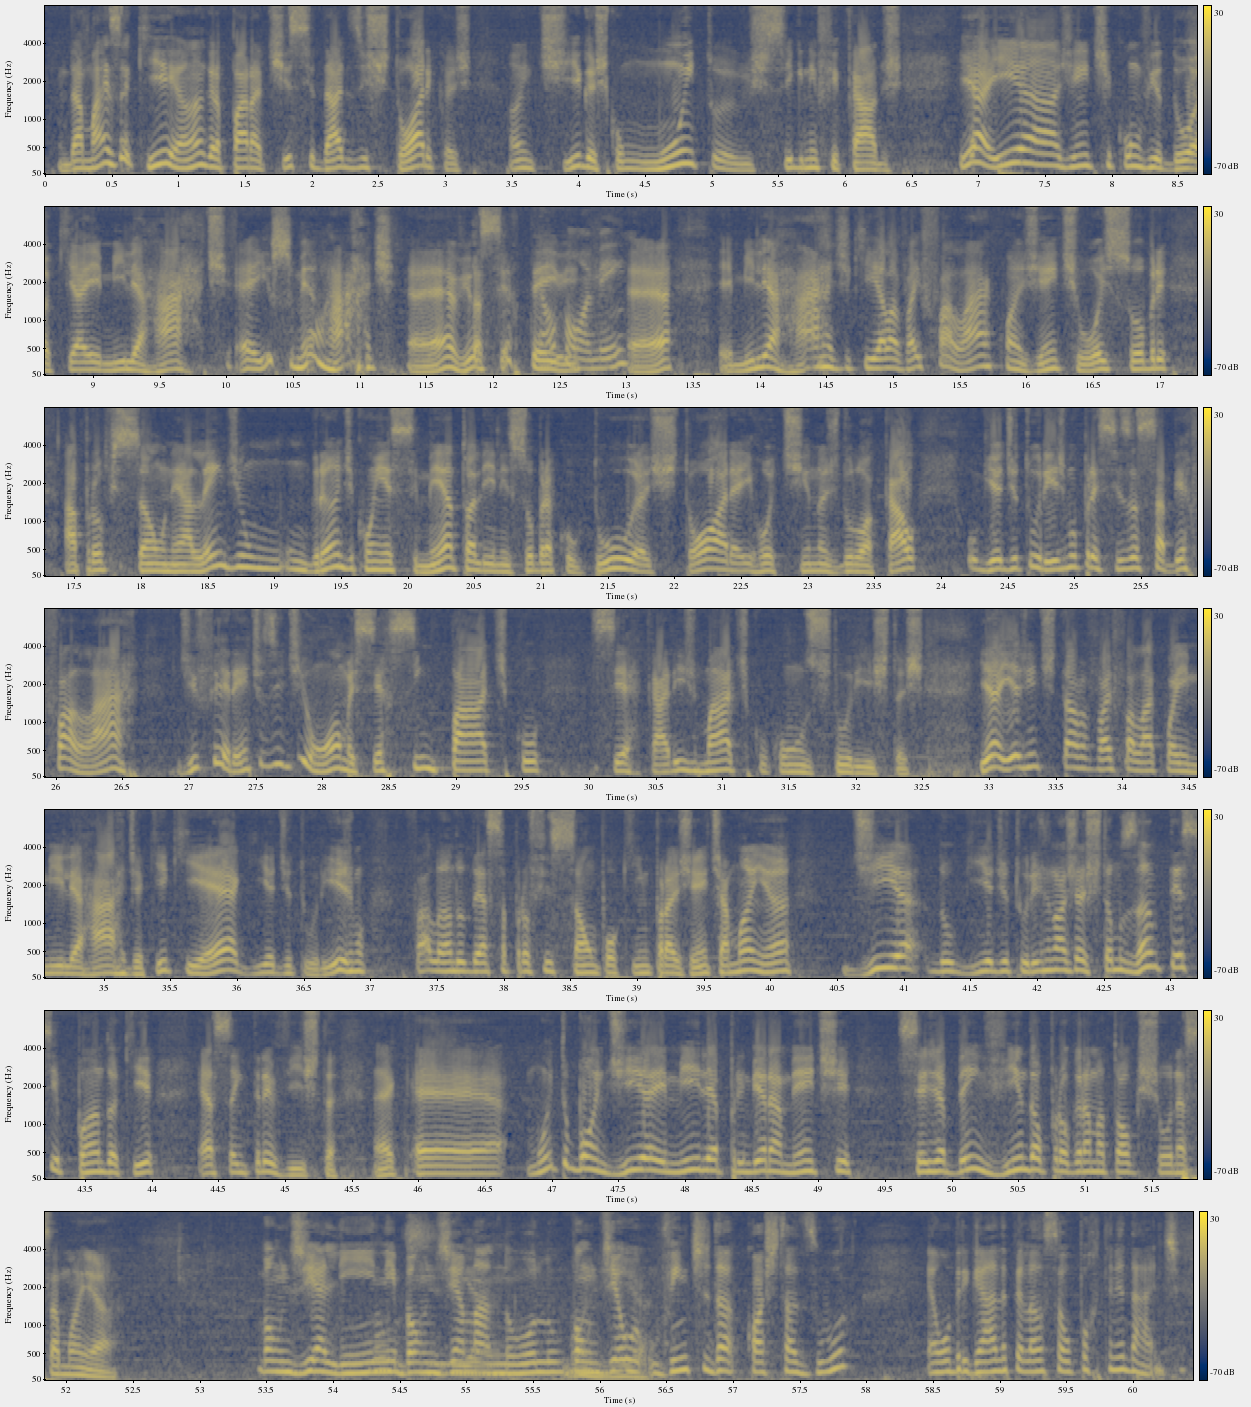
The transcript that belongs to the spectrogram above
Ainda mais aqui, Angra, Paraty, cidades históricas, antigas, com muitos significados. E aí a gente convidou aqui a Emília Hart. É isso mesmo, Hart? É, viu? Acertei. É o nome, hein? É, Emília Hart, que ela vai falar com a gente hoje sobre a profissão, né? Além de um, um grande conhecimento, Aline, sobre a cultura, história e rotinas do local, o guia de turismo precisa saber falar diferentes idiomas, ser simpático, ser carismático com os turistas. E aí a gente tá, vai falar com a Emília Hard aqui, que é guia de turismo, falando dessa profissão um pouquinho pra gente. Amanhã, dia do guia de turismo, nós já estamos antecipando aqui essa entrevista. É, é muito bom dia, Emília. Primeiramente, seja bem-vinda ao programa Talk Show nessa manhã. Bom dia, Aline. Bom, bom dia. dia, Manolo. Bom, bom dia, dia, ouvinte da Costa Azul. É obrigada pela sua oportunidade.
